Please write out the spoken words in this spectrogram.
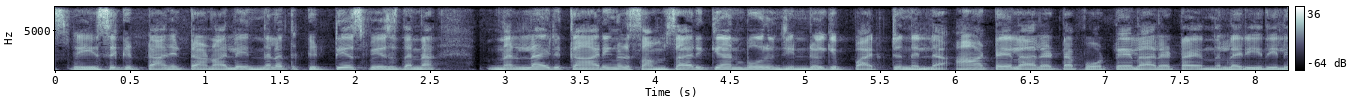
സ്പേസ് കിട്ടാഞ്ഞിട്ടാണോ? അല്ലെ ഇന്നലെ കിട്ടിയ സ്പേസ് തന്നെ നല്ലൊരു കാര്യങ്ങൾ സംസാരിക്കാൻ പോലും ജിൻഡോയ്ക്ക് പറ്റുന്നില്ല. ആട്ടെ ലാലേട്ട പോട്ടെ ലാലേട്ട എന്നുള്ള രീതിയിൽ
